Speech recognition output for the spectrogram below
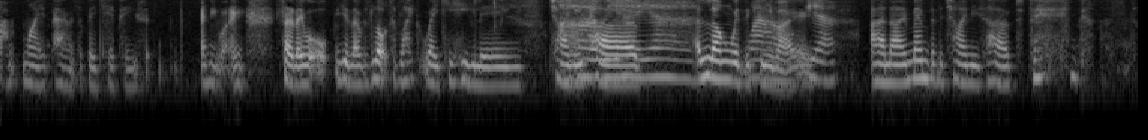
um, my parents are big hippies anyway. So they were, all- you know, there was lots of like Reiki healing, Chinese Oh, herbs, yeah. along with the Wow, chemo. yeah. And I remember the Chinese herbs being just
